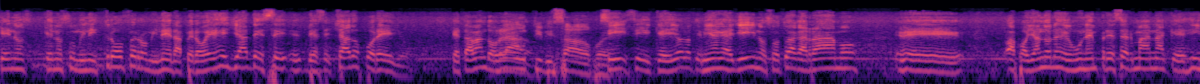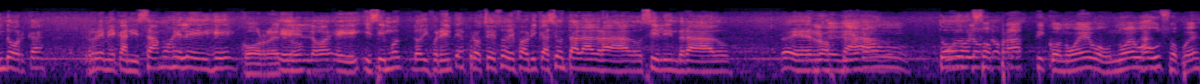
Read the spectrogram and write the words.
que nos, que nos suministró Ferrominera, pero ejes ya dese- desechados por ellos, que estaban doblados. Reutilizado, pues. Sí, sí, que ellos lo tenían allí, nosotros agarramos, eh, apoyándonos en una empresa hermana que es Indorca, remecanizamos el eje, Correcto. eh, lo- eh, hicimos los diferentes procesos de fabricación, taladrado, cilindrado, roscado, todo un uso práctico nuevo, un nuevo Ah. uso, pues.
